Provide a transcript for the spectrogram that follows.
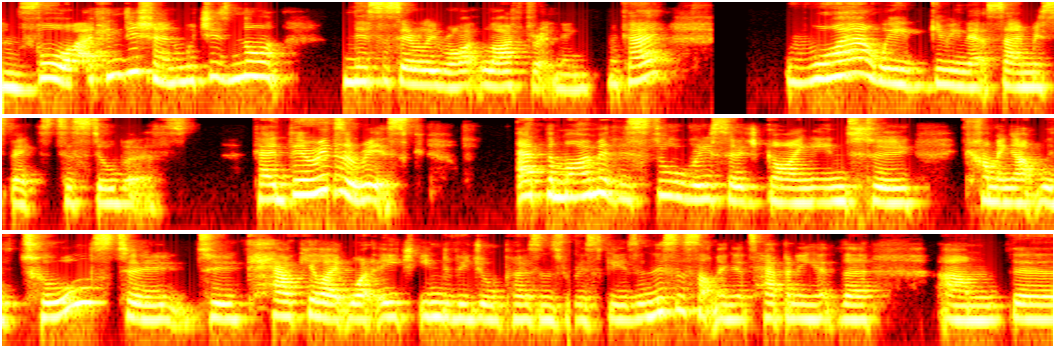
mm. for a condition which is not necessarily right life threatening. Okay, why aren't we giving that same respect to stillbirths? Okay, there is a risk. At the moment, there's still research going into coming up with tools to, to calculate what each individual person's risk is. And this is something that's happening at the, um, the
